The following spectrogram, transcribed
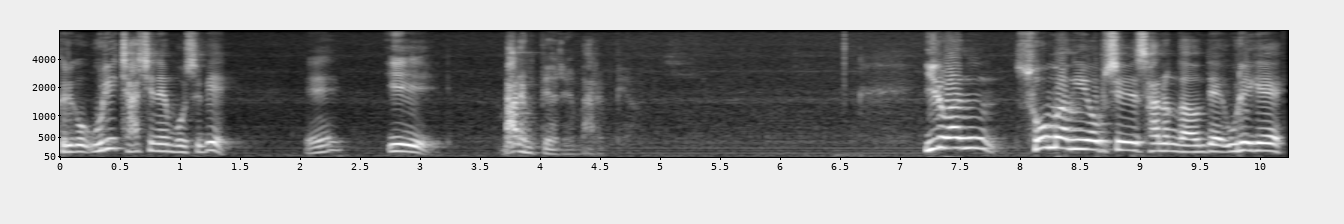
그리고 우리 자신의 모습이 예, 이 마른 뼈예요, 마른 뼈. 이러한 소망이 없이 사는 가운데 우리에게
